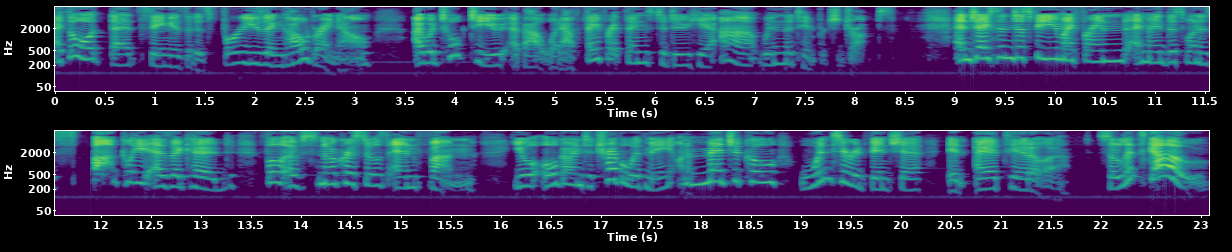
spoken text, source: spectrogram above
I thought that seeing as it is freezing cold right now, I would talk to you about what our favourite things to do here are when the temperature drops. And Jason, just for you, my friend, I made this one as sparkly as I could, full of snow crystals and fun. You are all going to travel with me on a magical winter adventure in Aotearoa. So let's go!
